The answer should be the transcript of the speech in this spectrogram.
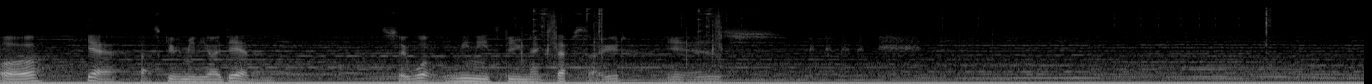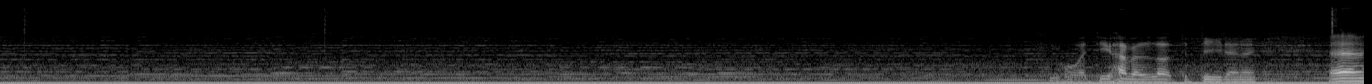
Or, yeah, that's giving me the idea then. So what we need to do next episode is have a lot to do, don't I? Uh,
